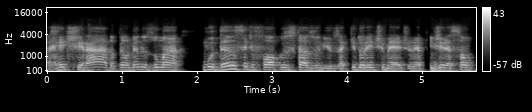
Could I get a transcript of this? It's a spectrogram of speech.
retirada, ou pelo menos uma mudança de foco dos Estados Unidos aqui do Oriente Médio, né, em direção,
